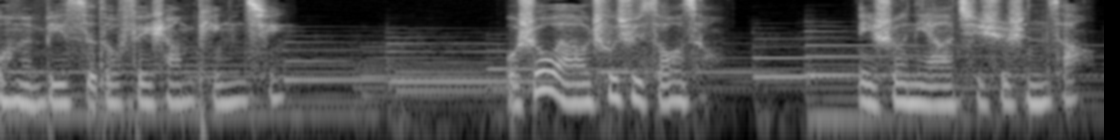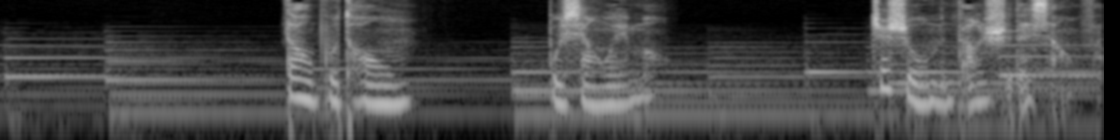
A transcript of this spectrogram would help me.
我们彼此都非常平静。我说我要出去走走，你说你要继续深造。道不同，不相为谋，这是我们当时的想法。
